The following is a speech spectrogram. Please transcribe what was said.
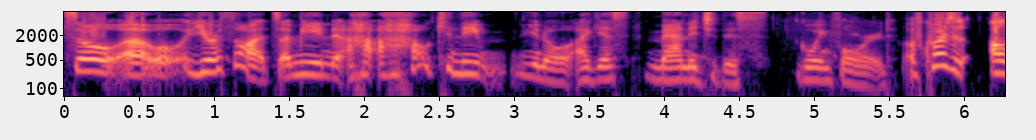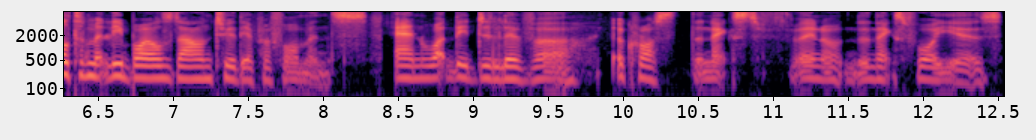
So, uh, your thoughts? I mean, h- how can they, you know, I guess manage this? going forward? Of course, it ultimately boils down to their performance and what they deliver across the next, you know, the next four years.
